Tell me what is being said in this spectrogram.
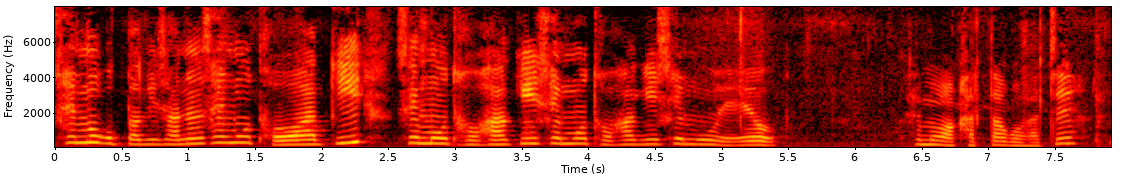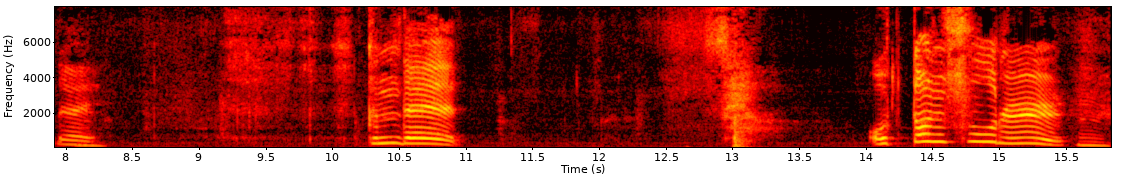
세모 곱하기 4는 세모 더하기 세모 더하기 세모 더하기 세모예요. 세모와 같다고 하지? 네. 음. 근데 세- 어떤 수를 음.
